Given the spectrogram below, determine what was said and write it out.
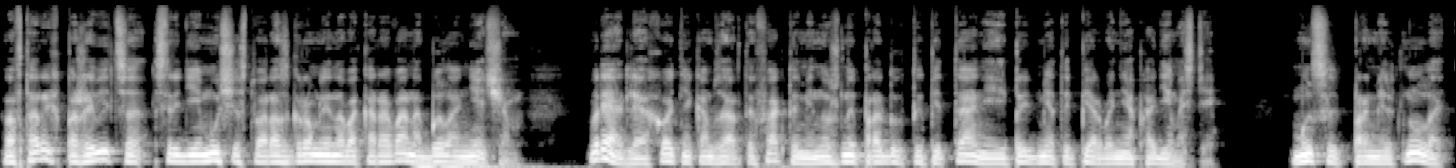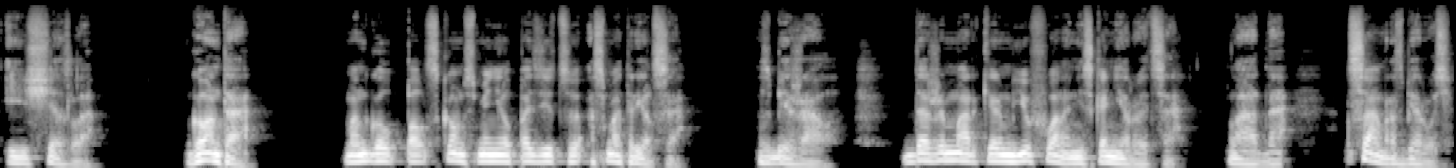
Во-вторых, поживиться среди имущества разгромленного каравана было нечем. Вряд ли охотникам за артефактами нужны продукты питания и предметы первой необходимости. Мысль промелькнула и исчезла. «Гонта!» Монгол ползком сменил позицию, осмотрелся. Сбежал. Даже маркер Мьюфона не сканируется. Ладно, сам разберусь.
